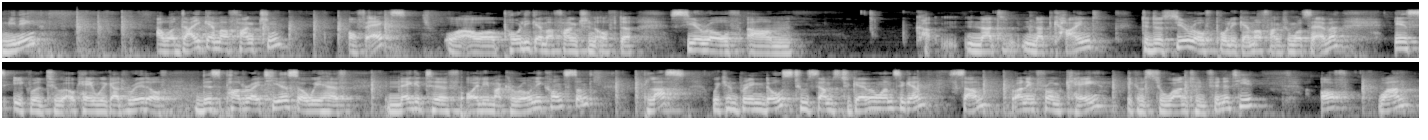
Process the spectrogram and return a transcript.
meaning our digamma function of x or our polygamma function of the zeroth um, not, not kind to the zeroth polygamma function whatsoever is equal to, okay, we got rid of this part right here, so we have negative Euler-Mascheroni constant, plus we can bring those two sums together once again, sum running from k equals to 1 to infinity of 1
